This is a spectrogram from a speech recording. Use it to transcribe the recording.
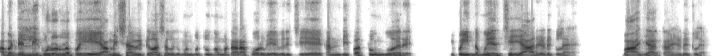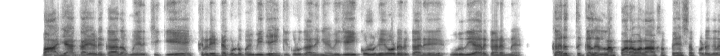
அப்ப டெல்லி குளூர்ல போய் அமித்ஷா வீட்டு வாசலுக்கு முன்பு தூங்க மாட்டாரா? போர்வையை விரிச்சு கண்டிப்பா தூங்குவாரு. இப்ப இந்த முயற்சியை யார் எடுக்கல? பாஜக எடுக்கல. பாஜக எடுக்காத முயற்சிக்கு கிரெடிட்டை கொண்டு போய் விஜய்க்கு கொடுக்காதீங்க. விஜய் கொள்கையோடு இருக்காரு உறுதியா இருக்காருன்னு. கருத்துக்கள் எல்லாம் பரவலாக பேசப்படுகிற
